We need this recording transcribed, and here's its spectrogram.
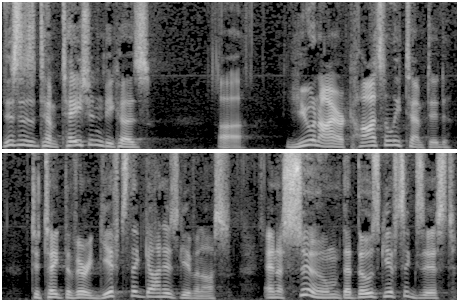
This is a temptation because uh, you and I are constantly tempted to take the very gifts that God has given us and assume that those gifts exist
